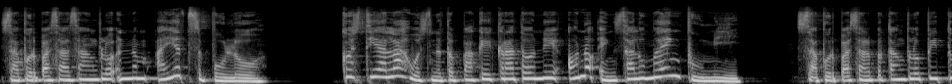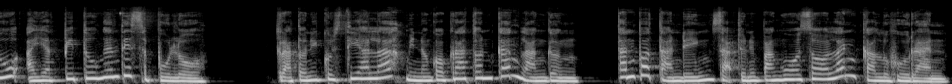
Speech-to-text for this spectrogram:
Sabur pasal 96 ayat 10. Gusti Allah wis netepake kratone ana ing salumaing bumi. Sabur pasal petang pitu ayat pitu nganti 10. Kratone Gusti Allah minangka kraton kang langgeng, tanpa tanding sakjroning panguwasa lan kaluhuran.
